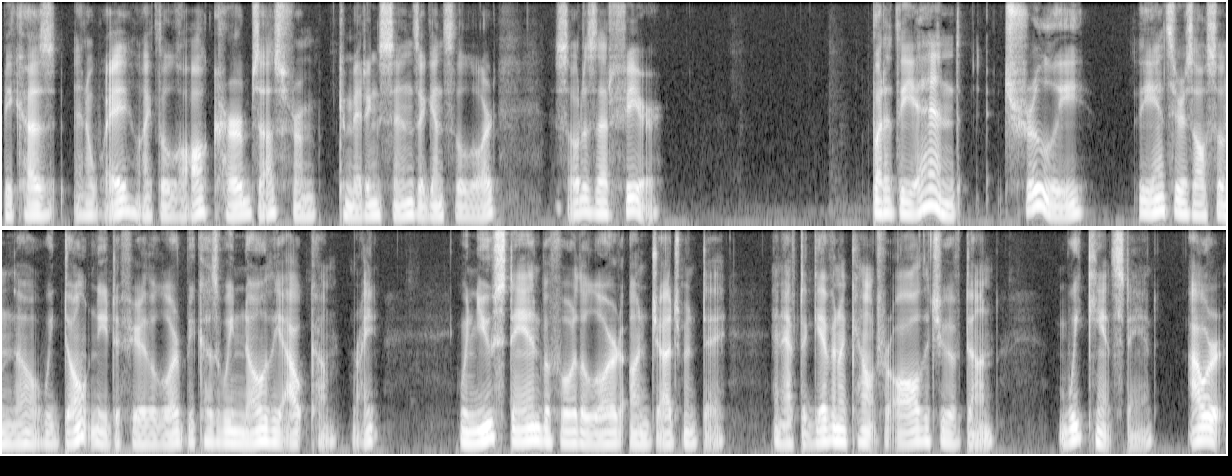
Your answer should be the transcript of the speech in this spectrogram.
because, in a way, like the law curbs us from committing sins against the Lord, so does that fear. But at the end, truly, the answer is also no. We don't need to fear the Lord because we know the outcome, right? When you stand before the Lord on Judgment Day and have to give an account for all that you have done, we can't stand. Our,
